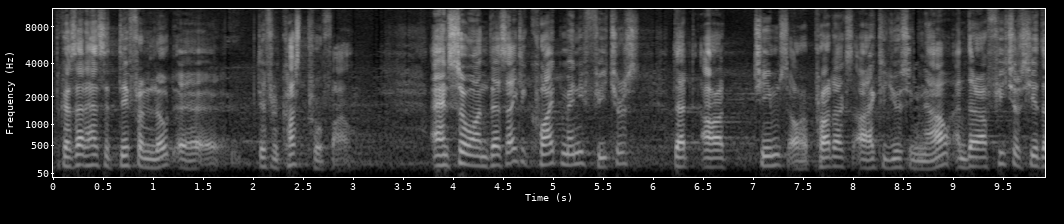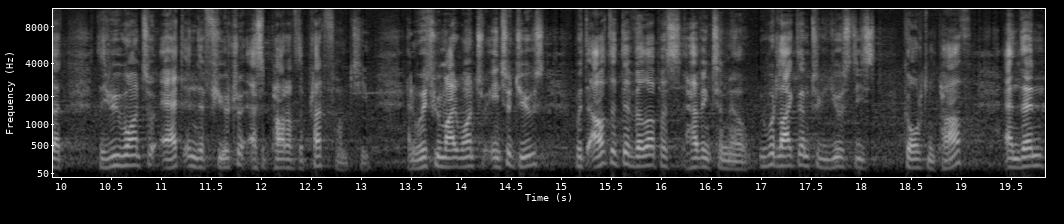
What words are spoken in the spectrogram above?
because that has a different, load, uh, different cost profile. And so on. There's actually quite many features that are teams or products are actually using now, and there are features here that, that we want to add in the future as a part of the platform team, and which we might want to introduce without the developers having to know. We would like them to use these golden path, and then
